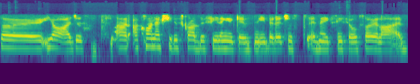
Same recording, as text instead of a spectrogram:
so yeah, I just I, I can't actually describe the feeling it gives me, but it just it makes me feel so alive.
